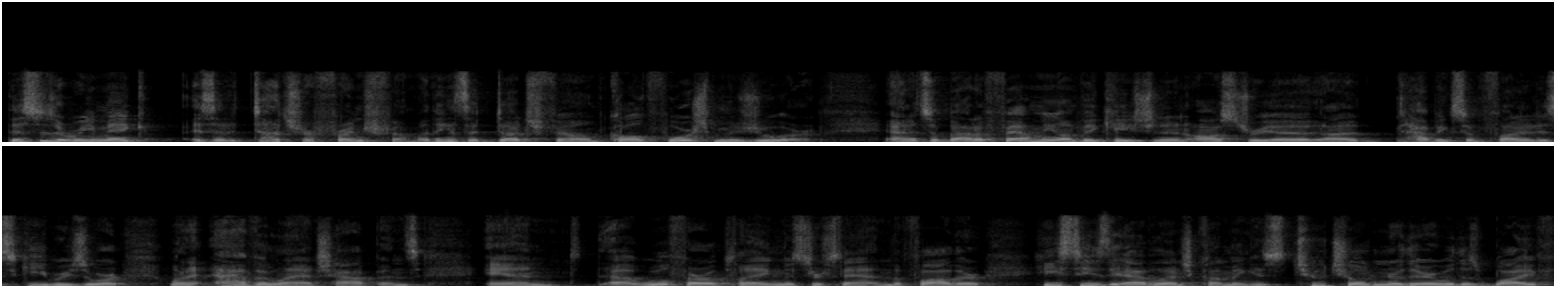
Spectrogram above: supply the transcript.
This is a remake, is it a Dutch or French film? I think it's a Dutch film called Force Majeure. And it's about a family on vacation in Austria uh, having some fun at a ski resort when an avalanche happens. And uh, Will Ferrell playing Mr. Stanton, the father, he sees the avalanche coming. His two children are there with his wife,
